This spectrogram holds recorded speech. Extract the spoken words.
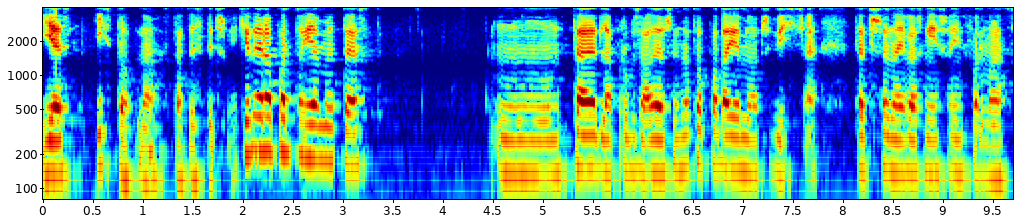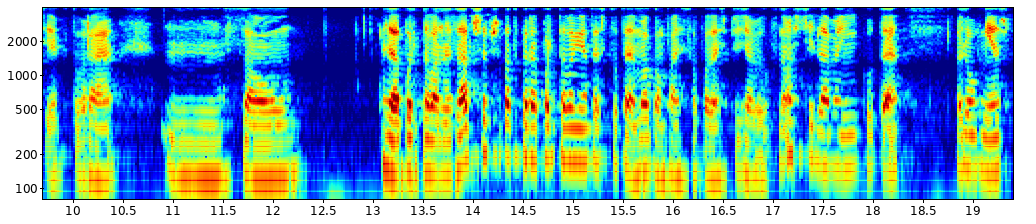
jest istotna statystycznie. Kiedy raportujemy test te dla prób zależnych, no to podajemy oczywiście te trzy najważniejsze informacje, które mm, są raportowane zawsze w przypadku raportowania testu T. Mogą Państwo podać przedziały ufności dla wyniku T również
